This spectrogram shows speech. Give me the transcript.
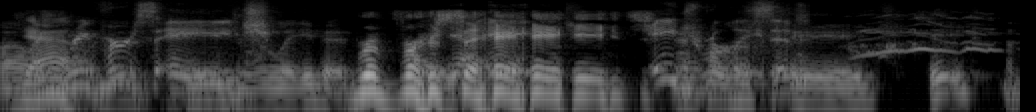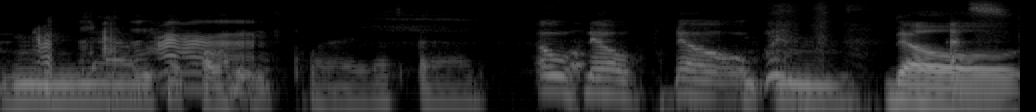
Well, Yeah. Reverse age. age related. Reverse Yeah, age- age. age related. Age. Age. Mm, no, we can't call it age play. That's bad. Oh no, no, Mm, No,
